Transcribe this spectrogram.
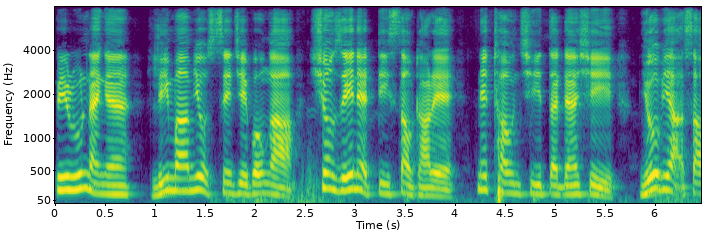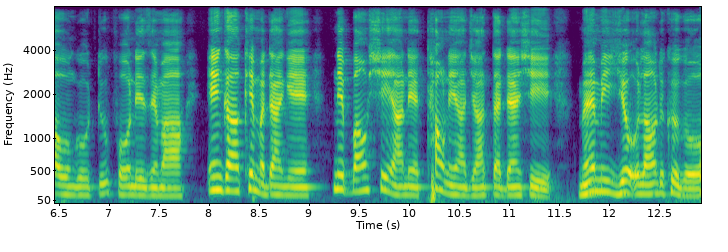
ပီရူးနိုင်ငံလီမာမြို့စင်ချေဖုံးကရွှွန်ဈေးနဲ့တီဆောက်ထားတဲ့ နှစ်ထောင်ချီတက်တန်းရှိမြို့ပြအဆောက်အုံကိုတူးဖော်နေစဉ်မှာအင်ကာခေတ်မတိုင်ခင်နှစ်ပေါင်း800နဲ့1200ကြားတက်တန်းရှိမမ်မီရုပ်အလောင်းတစ်ခုကို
